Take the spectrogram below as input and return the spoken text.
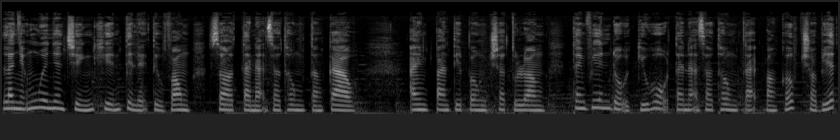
là những nguyên nhân chính khiến tỷ lệ tử vong do tai nạn giao thông tăng cao. Anh Pantipong Chatulong, thành viên đội cứu hộ tai nạn giao thông tại Bangkok cho biết.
